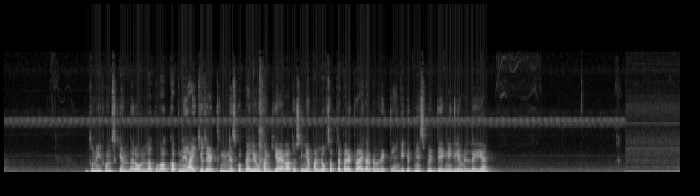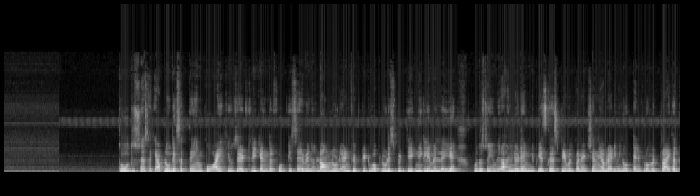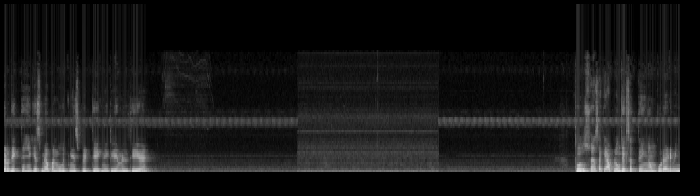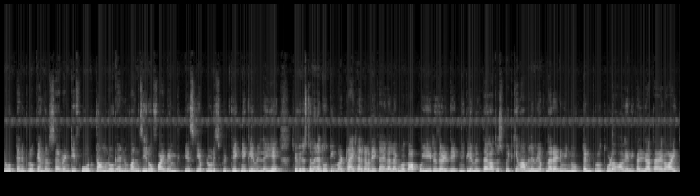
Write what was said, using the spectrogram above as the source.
दोनों ही फ़ोन्स के अंदर और लगभग अपने आई क्यू जेड थ्री ने इसको पहले ओपन किया है तो इसी में अपन लोग सबसे पहले ट्राई कर कर देखते हैं कि कितनी स्पीड देखने के लिए मिल रही है। तो दोस्तों ऐसा कि आप लोग देख सकते हैं हमको आई क्यू जेड थ्री के अंदर 47 डाउनलोड एंड 52 अपलोड स्पीड देखने के लिए मिल रही है। और दोस्तों, ये मेरा 100 एम का स्टेबल कनेक्शन है। अब रेडमी नोट 10 प्रो में ट्राई कर कर देखते हैं कि इसमें अपन को कितनी स्पीड देखने के लिए मिलती है। तो दोस्तों, ऐसा कि आप लोग देख सकते हैं, हमको Redmi Note 10 Pro के अंदर 74 डाउनलोड एंड 105 एमबीपीएस की अपलोड स्पीड देखने के लिए मिल रही है। क्योंकि दोस्तों, मैंने दो तीन बार ट्राई कर कर देखा है, लगभग आपको ये रिज़ल्ट देखने के लिए मिलता है। तो स्पीड के मामले में अपना Redmi Note 10 Pro थोड़ा आगे निकल जाता है आई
